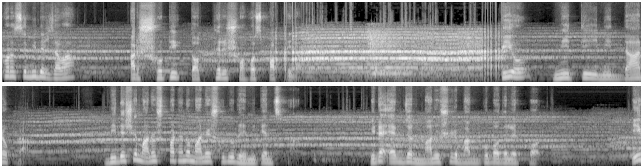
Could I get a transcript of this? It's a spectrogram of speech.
খরচে বিদেশ যাওয়া আর সঠিক তথ্যের সহজ প্রাপ্তি প্রিয় নীতি নির্ধারকরা, বিদেশে মানুষ পাঠানো মানে শুধু রেমিটেন্স না, এটা একজন মানুষের ভাগ্য বদলের পথ। এই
